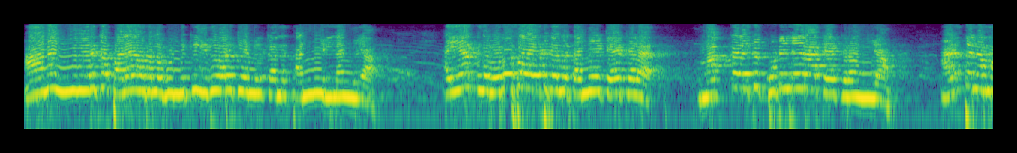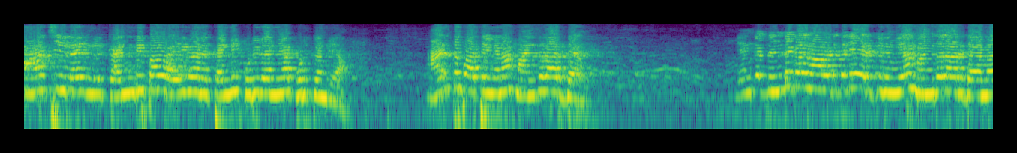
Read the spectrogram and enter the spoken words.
ஆனா இங்க இருக்க பழைய வதல குண்டுக்கு இது வரைக்கும் எங்களுக்கு அந்த தண்ணி இல்லைங்கய்யா. ஐயா இந்த விவசாயத்துக்கு அந்த தண்ணியை கேட்கல. மக்களுக்கு குடிநீரா கேட்கிறோம் ஐயா அடுத்து நம்ம ஆட்சியில எங்களுக்கு கண்டிப்பா வைகான தண்ணி குடிதண்ணியா கொடுக்கங்கய்யா. அடுத்து பாத்தீங்கன்னா மஞ்சளார் டேம். எங்க திண்டுக்கல் மாவட்டத்திலே இருக்குதுங்கய்யா மஞ்சளார் டேம்.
